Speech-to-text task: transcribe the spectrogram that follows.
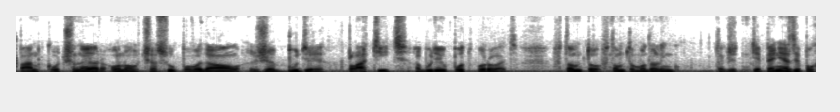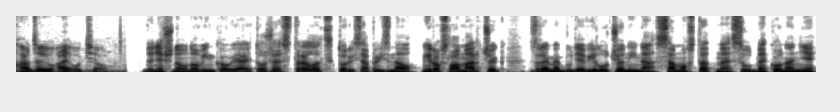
pán Kočner onou času povedal, že bude platiť a bude ju podporovať v tomto, v tomto modelingu. Takže tie peniaze pochádzajú aj odtiaľ. Dnešnou novinkou je aj to, že strelec, ktorý sa priznal Miroslav Marček, zrejme bude vylúčený na samostatné súdne konanie.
